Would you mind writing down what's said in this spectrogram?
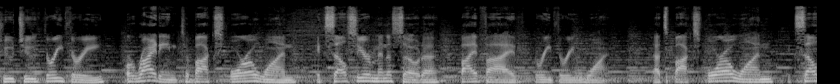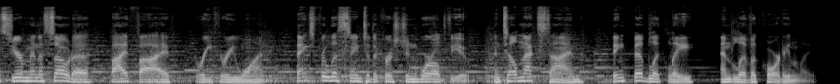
2233, or writing to Box 401, Excelsior, Minnesota 55331. That's Box 401, Excelsior, Minnesota 55331. Thanks for listening to the Christian Worldview. Until next time, think biblically and live accordingly.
